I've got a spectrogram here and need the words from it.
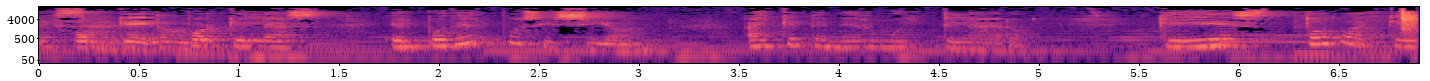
Exacto. Porque, porque las, el poder posición hay que tener muy claro que es todo aquel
